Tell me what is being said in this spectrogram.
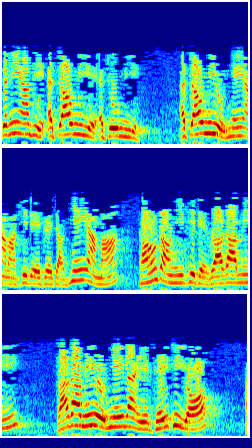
တနည်းအားဖြင့်အကြောင်းမီးရဲ့အကျိုးမီးရဲ့အကြောင်းမီးကိုနှိမ့်ရမှာဖြစ်တဲ့အတွက်ကြောင့်နှိမ့်ရမှာခေါင်းဆောင်ကြီးဖြစ်တဲ့ရာဂမီးရာဂမီးကိုနှိမ့်လိုက်ရင်ဒိဋ္ဌိရော ဟ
